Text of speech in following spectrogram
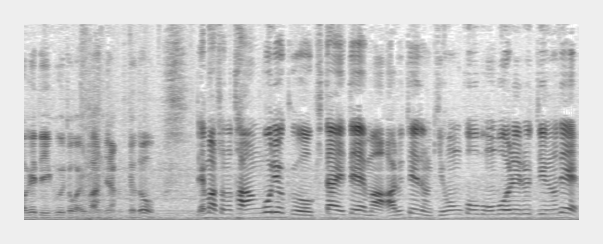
上げていくとかいう感じなんですけどでまあその単語力を鍛えて、まあ、ある程度の基本構文を覚えれるっていうので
